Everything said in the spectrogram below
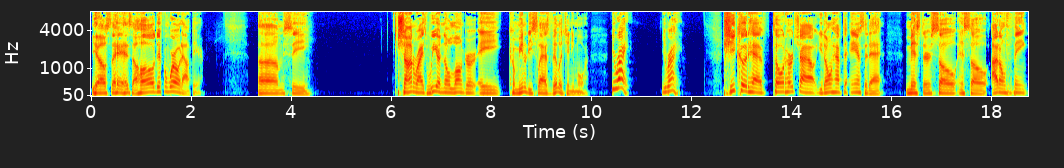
You know what I'm saying? It's a whole different world out there. Um, see. Sean writes, we are no longer a community slash village anymore. You're right. You're right. She could have told her child, you don't have to answer that, Mr. So and so. I don't think,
